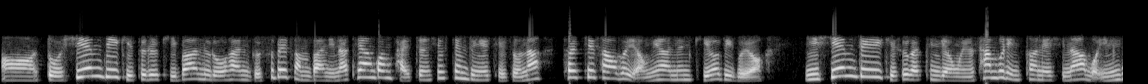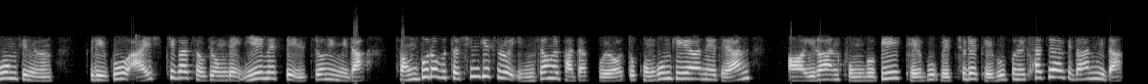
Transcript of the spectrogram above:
어, 또 CMD 기술을 기반으로 한 그 수배 전반이나 태양광 발전 시스템 등의 제조나 설치 사업을 영위하는 기업이고요. 이 CMD 기술 같은 경우에는 사물 인터넷이나 뭐 인공지능 그리고 ICT가 적용된 EMS의 일종입니다. 정부로부터 신기술로 인정을 받았고요. 또 공공기관에 대한 어, 이러한 공급이 대부 매출의 대부분을 차지하기도 합니다.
